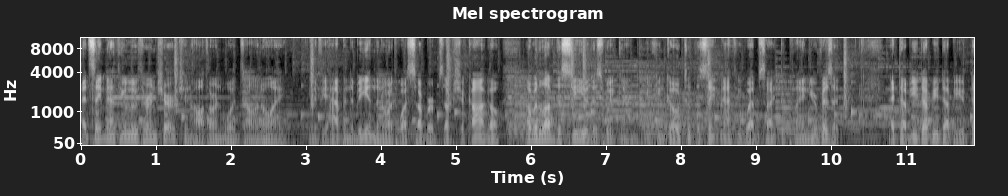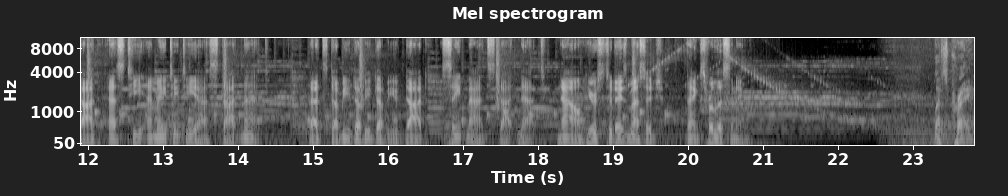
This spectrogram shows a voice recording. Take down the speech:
at St. Matthew Lutheran Church in Hawthorn Woods, Illinois. And if you happen to be in the northwest suburbs of Chicago, I would love to see you this weekend. You can go to the St. Matthew website to plan your visit at www.stmatts.net. That's www.stmatts.net. Now, here's today's message. Thanks for listening. Let's pray.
